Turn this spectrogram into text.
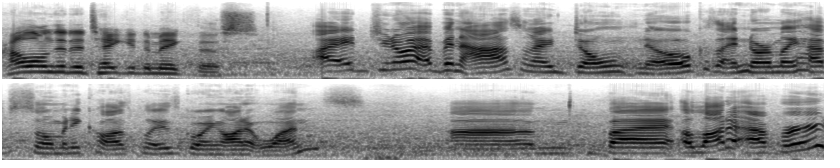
How long did it take you to make this? I, do you know what? I've been asked and I don't know because I normally have so many cosplays going on at once. Um, but a lot of effort.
